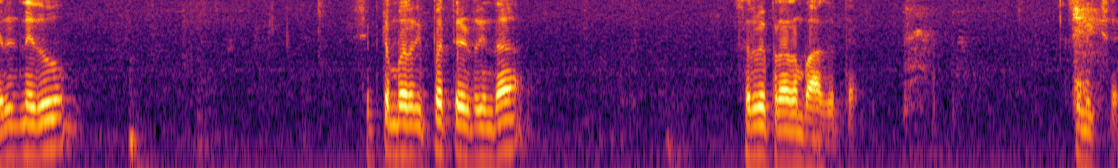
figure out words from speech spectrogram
ಎರಡನೇದು ಸೆಪ್ಟೆಂಬರ್ ಇಪ್ಪತ್ತೆರಡರಿಂದ ಸರ್ವೆ ಪ್ರಾರಂಭ ಆಗುತ್ತೆ. ಸಮೀಕ್ಷೆ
